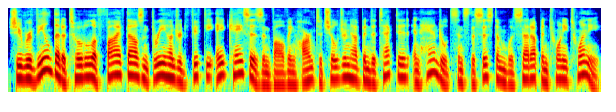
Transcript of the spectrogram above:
She revealed that a total of 5,358 cases involving harm to children have been detected and handled since the system was set up in 2020,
